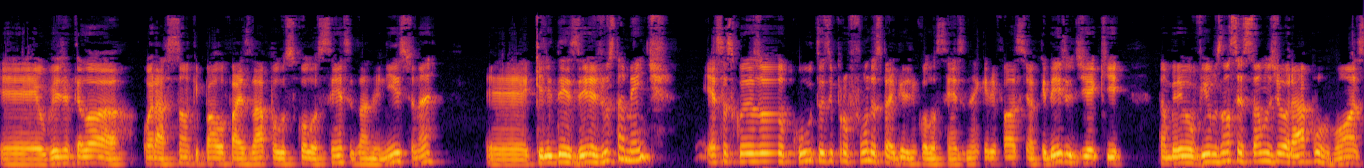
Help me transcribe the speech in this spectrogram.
é, eu vejo aquela oração que Paulo faz lá pelos Colossenses, lá no início, né? É, que ele deseja justamente essas coisas ocultas e profundas para a igreja de Colossenses, né? Que ele fala assim, ó, que desde o dia que também ouvimos, não cessamos de orar por vós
